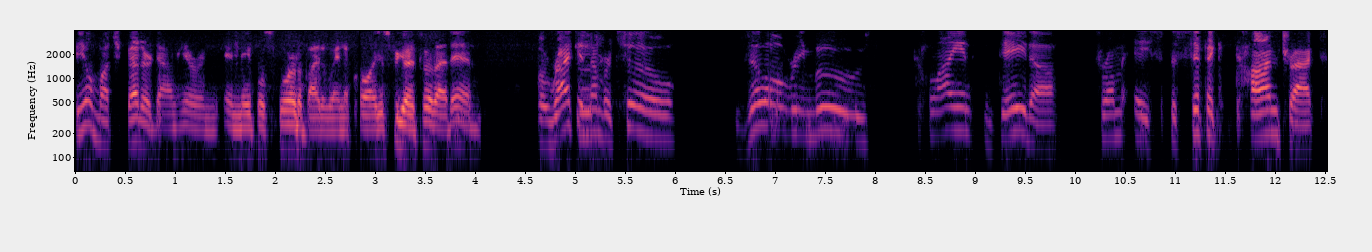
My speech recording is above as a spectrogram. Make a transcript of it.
feel much better down here in, in Naples, Florida, by the way, Nicole. I just figured I'd throw that in. But racket mm. number two, Zillow removes client data from a specific contract.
